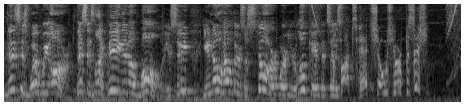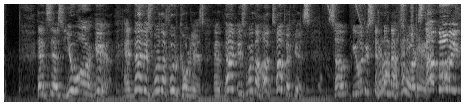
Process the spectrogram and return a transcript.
This is where we are. This is like being in a mall, you see? You know how there's a star where you're located that says Fox head shows your position. That says you are here, and that is where the food court is, and that is where the hot topic is. So you understand You're how not maps work. Stop yet, moving!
